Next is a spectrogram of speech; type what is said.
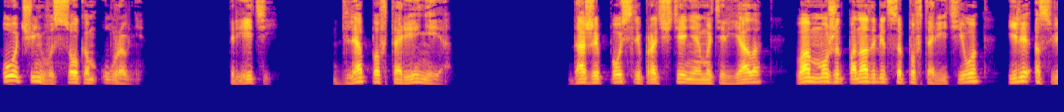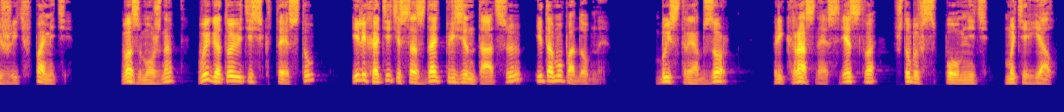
очень высоком уровне. Третий. Для повторения. Даже после прочтения материала вам может понадобиться повторить его или освежить в памяти. Возможно, вы готовитесь к тесту или хотите создать презентацию и тому подобное. Быстрый обзор — прекрасное средство, чтобы вспомнить материал.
